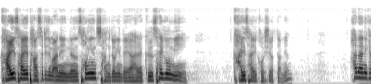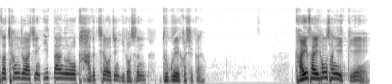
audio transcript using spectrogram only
가이사의 다스림 안에 있는 성인 장정이 내야 할 그 세금이 가이사의 것이었다면 하나님께서 창조하신 이 땅으로 가득 채워진 이것은 누구의 것일까요? 가이사의 형상이 있기에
